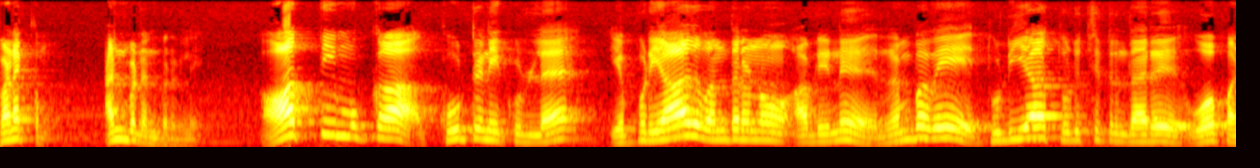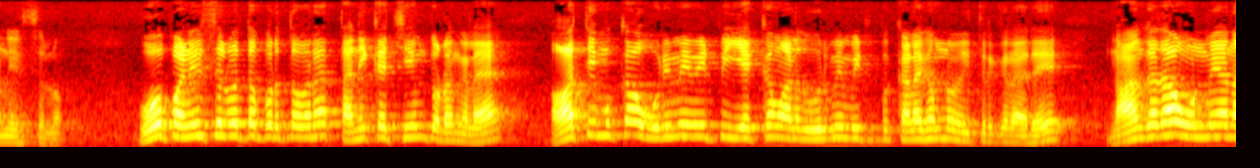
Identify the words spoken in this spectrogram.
வணக்கம் அன்பு நண்பர்களே. அதிமுக கூட்டணிக்குள்ள எப்படியாவது வந்துடணும் அப்படின்னு ரொம்பவே துடியா துடிச்சிட்டு இருந்தாரு ஓ பன்னீர்செல்வம். ஓ பன்னீர்செல்வத்தை பொறுத்தவரை தனி கட்சியும் தொடங்கலை. அதிமுக உரிமை மீட்பு இயக்கம் அல்லது உரிமை மீட்பு கழகம்னு வைத்திருக்கிறாரு. நாங்கள் தான் உண்மையான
